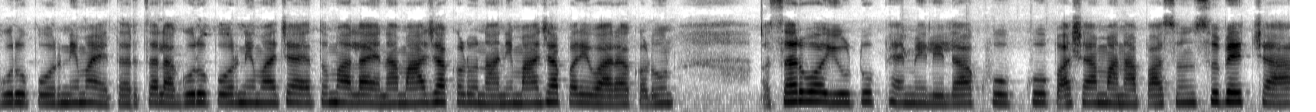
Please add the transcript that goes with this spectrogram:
गुरुपौर्णिमा आहे. तर चला गुरुपौर्णिमाच्या आहे तुम्हाला आहे ना माझ्याकडून आणि माझ्या परिवाराकडून सर्व यूट्यूब फॅमिलीला खूप खूप अशा मनापासून शुभेच्छा.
